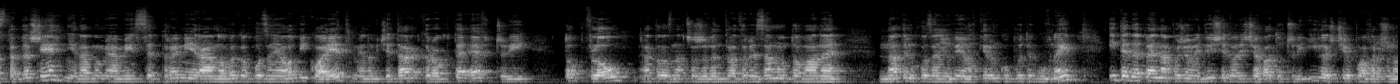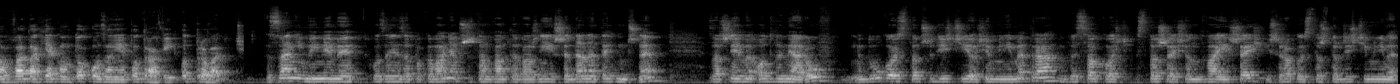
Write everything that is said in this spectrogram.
Was serdecznie. Niedawno miała miejsce premiera nowego chłodzenia od Be Quiet, mianowicie Dark Rock TF, czyli Top Flow, a to oznacza, że wentylatory zamontowane na tym chłodzeniu wieją w kierunku płyty głównej i TDP na poziomie 220 W, czyli ilość ciepła wyrażona w watach, jaką to chłodzenie potrafi odprowadzić. Zanim wyjmiemy chłodzenie z opakowania, przeczytam Wam te ważniejsze dane techniczne. Zaczniemy od wymiarów. Długość 138 mm, wysokość 162,6 i szerokość 140 mm,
